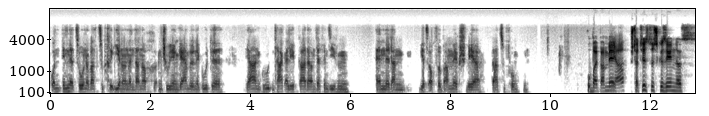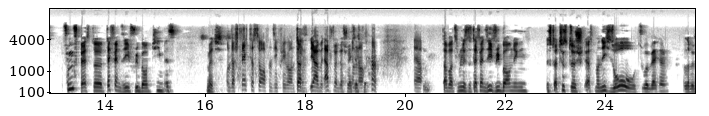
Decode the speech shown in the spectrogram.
und in der Zone was zu kreieren und wenn dann noch ein Julian Gamble eine gute, ja, einen guten Tag erlebt, gerade am defensiven Ende, dann wird es auch für Bamberg schwer, da zu punkten. Wobei Bamberg ja. statistisch gesehen das fünftbeste Defensiv-Rebound-Team ist. Mit und das schlechteste Offensiv-Rebound. Ja, mit Abstand das schlechteste. Genau. ja. Aber zumindest das Defensiv-Rebounding ist statistisch erstmal nicht so zu bemerken. Oder be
